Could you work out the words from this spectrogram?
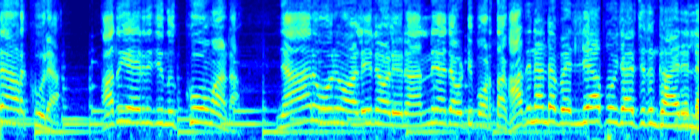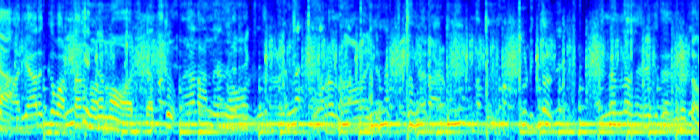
നടക്കൂല. അത് കയറി നിൽക്കുകയും വേണ്ട. ഞാൻ ഓനും അളിയനും അളിയനും അന്നെ ഞാൻ ചവിട്ടി പുറത്താക്കും. അതിനെന്റെ വല്യാപ്പ വിചാരിച്ചിട്ടും കാര്യമില്ല. മര്യാദയ്ക്ക് കേട്ടോ.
